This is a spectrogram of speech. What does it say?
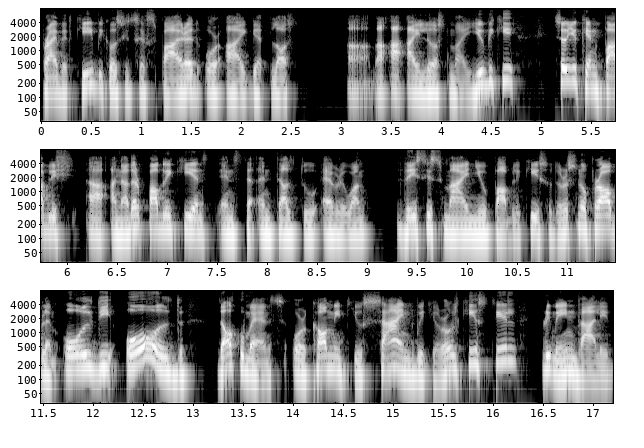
private key because it's expired or I get lost, um, I, I, lost my YubiKey. So you can publish uh, another public key and, and, and tell to everyone, this is my new public key. So there's no problem. All the old documents or commit you signed with your old key still remain valid.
